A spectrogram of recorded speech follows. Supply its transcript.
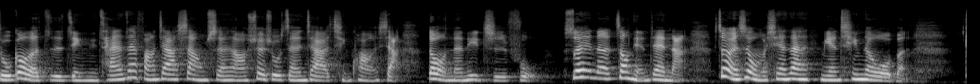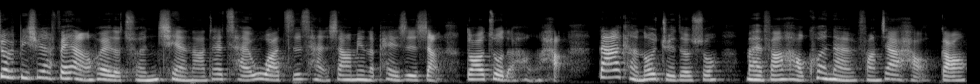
足够的资金，你才能在房价上升啊、税数增加的情况下都有能力支付。所以呢，重点在哪？重点是我们现在年轻的我们，就必须非常会的存钱啊，在财务啊、资产上面的配置上都要做得很好。大家可能都觉得说买房好困难，房价好高，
